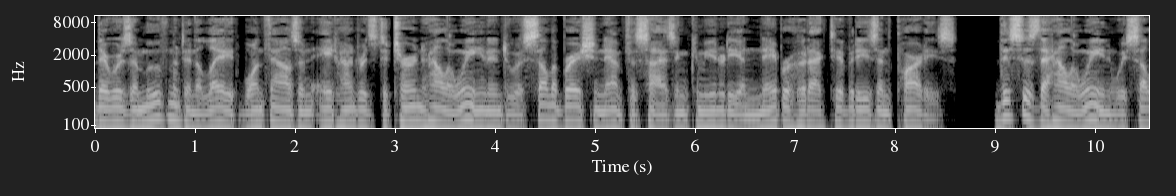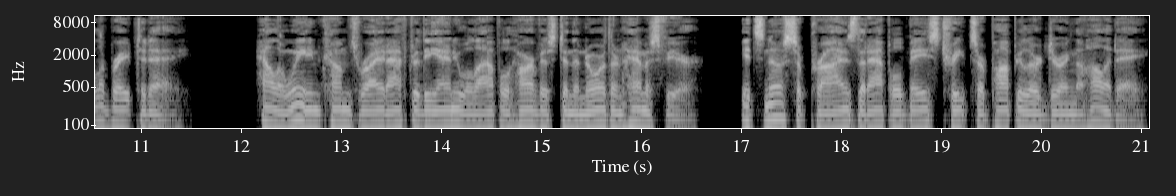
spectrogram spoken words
There was a movement in the late 1800s to turn Halloween into a celebration emphasizing community and neighborhood activities and parties. This is the Halloween we celebrate today. Halloween comes right after the annual apple harvest in the Northern Hemisphere. It's no surprise that apple-based treats are popular during the holiday.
